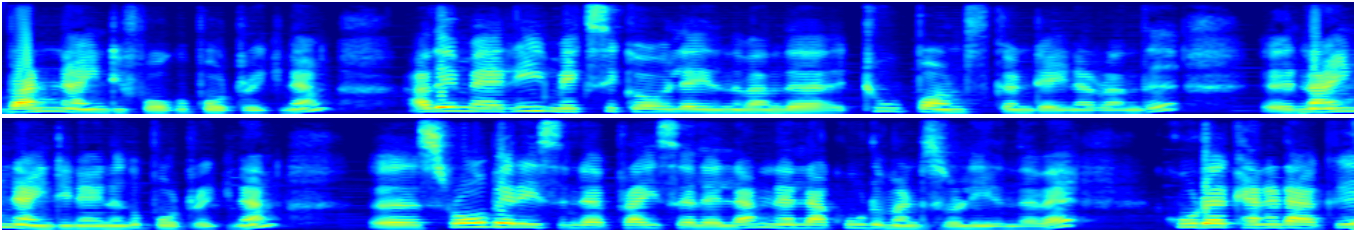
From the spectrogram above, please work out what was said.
ஒன் நைன்டி ஃபோருக்கு போட்டிருக்கணும் அதே மாதிரி மெக்சிகோவில் இருந்து வந்த டூ பவுண்ட்ஸ் கண்டெய்னர் வந்து நைன் நைன்டி நைனுக்கு போட்டிருக்கணும் ஸ்ட்ராபெரிஸுன்ற ப்ரைஸ்கள் எல்லாம் நல்லா கூடுமென்று சொல்லியிருந்தவ கூட கனடாக்கு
